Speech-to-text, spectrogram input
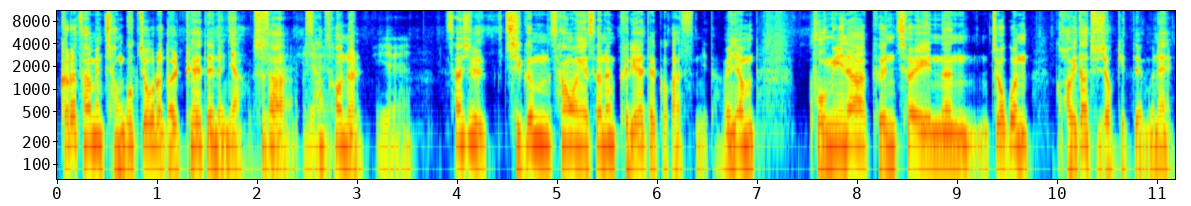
그렇다면 전국적으로 넓혀야 되느냐 수사 예, 예. 사선을 예. 사실 지금 상황에서는 그래야 될 것 같습니다. 왜냐하면 구미나 근처에 있는 쪽은 거의 다 뒤졌기 때문에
